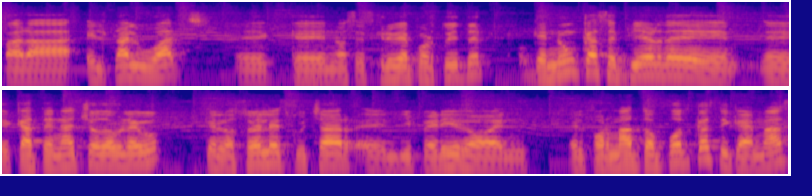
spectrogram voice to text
para el tal Watch eh, que nos escribe por Twitter, que nunca se pierde eh, Catenacho W, que lo suele escuchar en diferido en el formato podcast y que además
